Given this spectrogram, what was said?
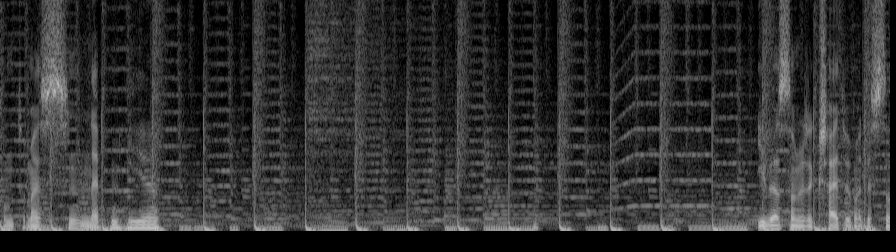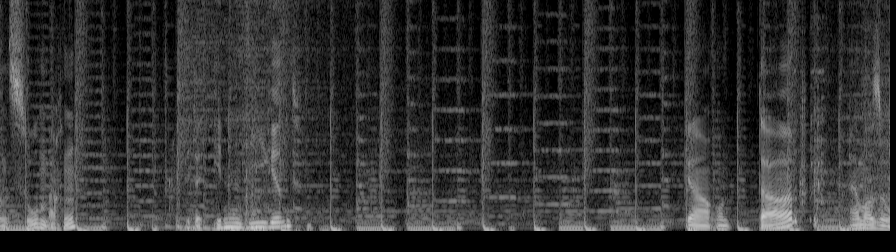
Kommt mal snappen hier. Hier wäre es dann wieder gescheit, wenn wir das dann so machen. Wieder innenliegend. Genau, und dann einmal so.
